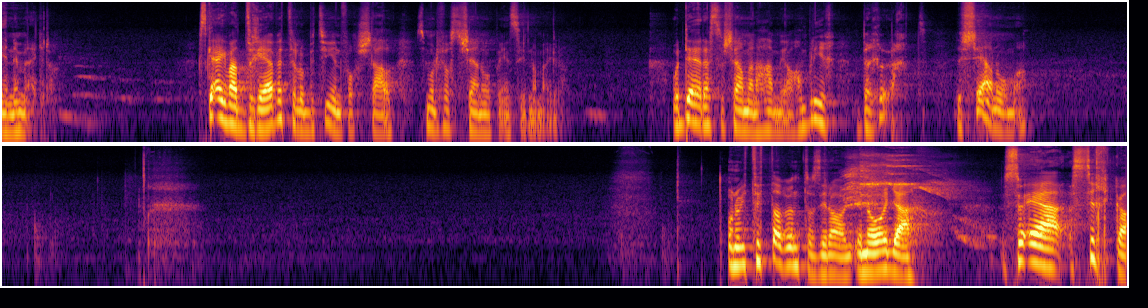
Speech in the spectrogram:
inni meg. da. Skal jeg være drevet til å bety en forskjell, så må det først skje noe på innsiden av meg. da. Og det er det som skjer med Nehemia. Han blir berørt. Det skjer noe med han. Og når vi titter rundt oss i dag i Norge, så er ca.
